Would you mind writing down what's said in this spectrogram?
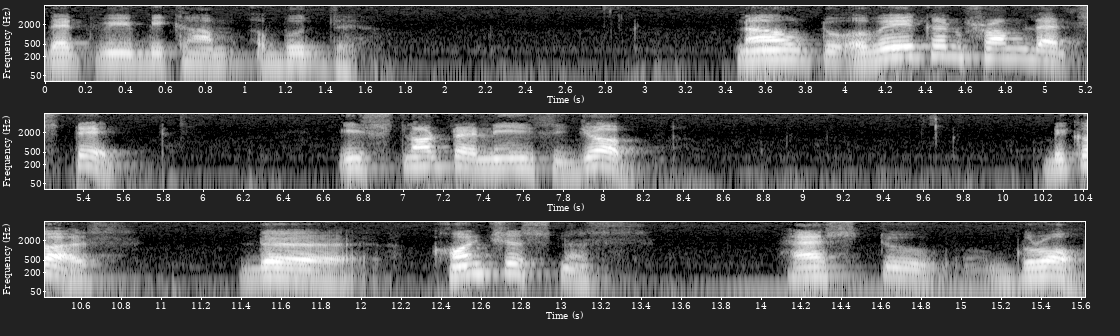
that we become a Buddha. Now, to awaken from that state is not an easy job because the consciousness has to grow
